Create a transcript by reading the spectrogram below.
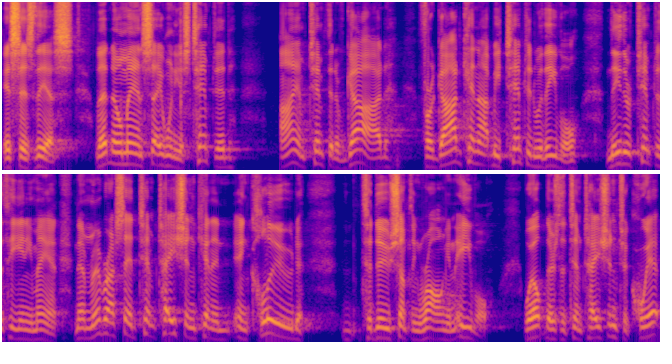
It says this Let no man say when he is tempted, I am tempted of God, for God cannot be tempted with evil, neither tempteth he any man. Now remember, I said temptation can in- include to do something wrong and evil. Well, there's the temptation to quit,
